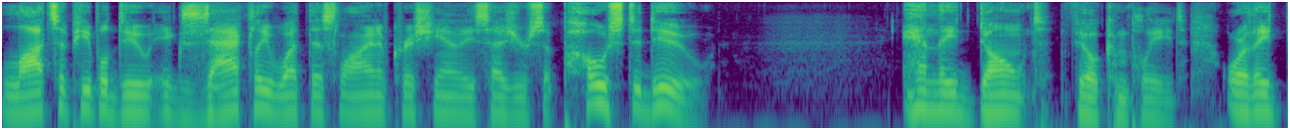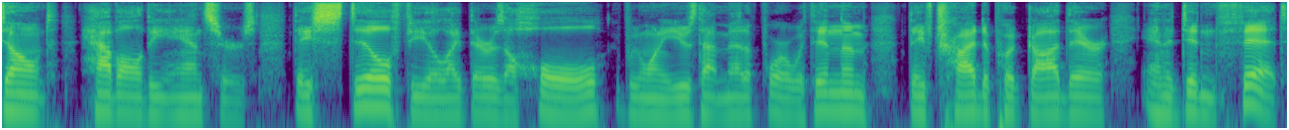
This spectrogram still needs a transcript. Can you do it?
Lots of people do exactly what this line of Christianity says you're supposed to do. And they don't feel complete or they don't have all the answers. They still feel like there is a hole, if we want to use that metaphor, within them. They've tried to put God there and it didn't fit.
